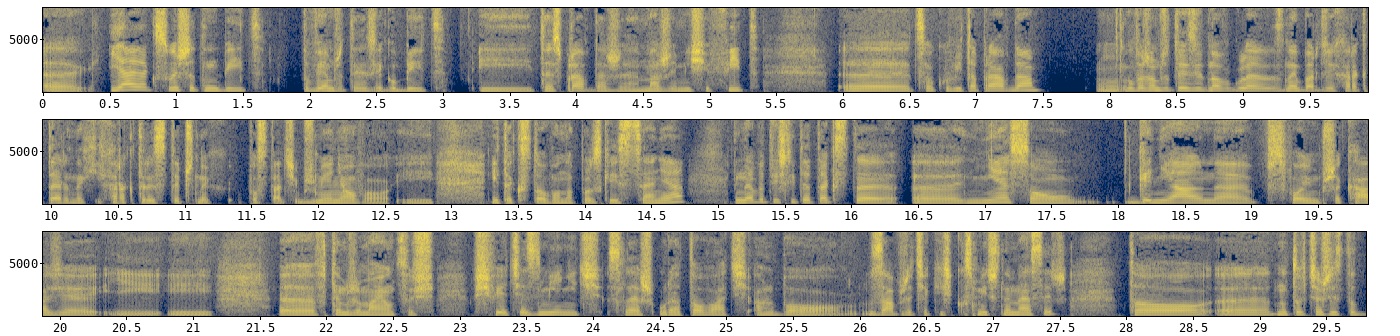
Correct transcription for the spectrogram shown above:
E, Ja jak słyszę ten beat, to wiem, że to jest jego beat i to jest prawda, że marzy mi się fit, e, całkowita prawda. Mm, Uważam, że to jest jedno w ogóle z najbardziej charakternych i charakterystycznych postaci brzmieniowo i, i tekstowo na polskiej scenie. I nawet jeśli te teksty e, nie są genialne w swoim przekazie i, i e, w tym, że mają coś w świecie zmienić, slash uratować albo zawrzeć jakiś kosmiczny message, to, no to wciąż jest to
